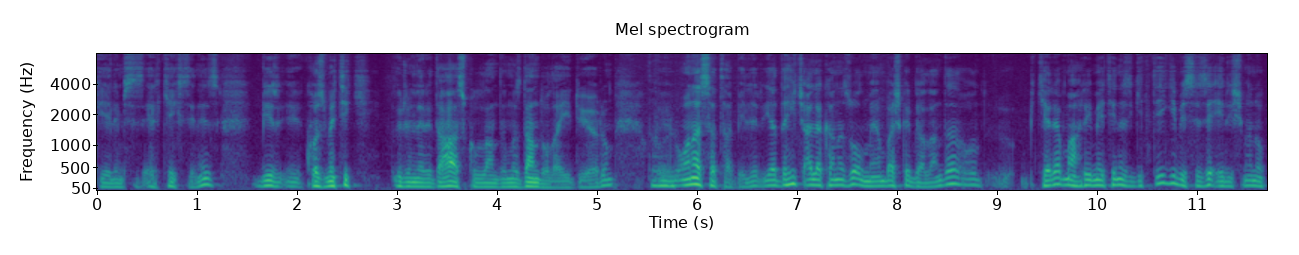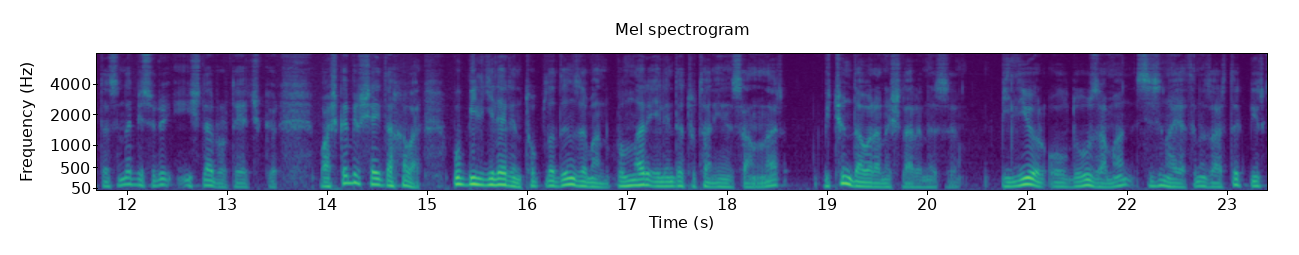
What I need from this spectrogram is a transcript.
diyelim siz erkeksiniz bir e, kozmetik ürünleri daha az kullandığımızdan dolayı diyorum. Doğru. Ona satabilir ya da hiç alakanız olmayan başka bir alanda o bir kere mahremiyetiniz gittiği gibi size erişme noktasında bir sürü işler ortaya çıkıyor. Başka bir şey daha var. Bu bilgilerin topladığın zaman bunları elinde tutan insanlar bütün davranışlarınızı, biliyor olduğu zaman sizin hayatınız artık bir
